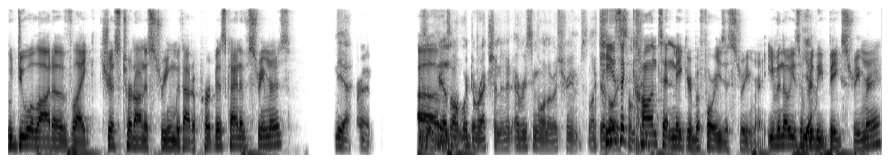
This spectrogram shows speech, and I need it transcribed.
who do a lot of like just turn on a stream without a purpose kind of streamers. Yeah, Right. He's a- he has a Um, lot more direction in it, every single one of his streams. Like he's a something. content maker before he's a streamer. Even though he's a Yeah. really big streamer,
